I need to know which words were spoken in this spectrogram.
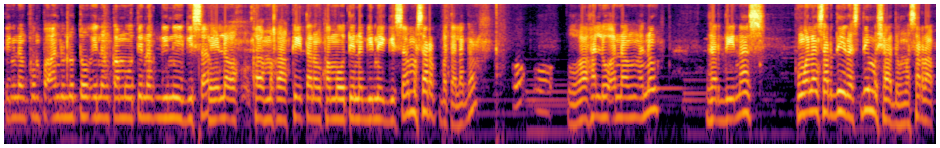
Tingnan kung paano lutuin ang kamote na ginigisa. Ngayon ka makakita ng kamote na ginigisa. Masarap ba talaga? Oo. O haluan ng, ano, sardinas. Kung walang sardinas, di masyadong masarap.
